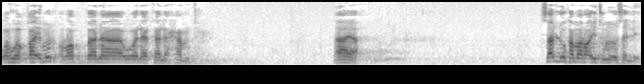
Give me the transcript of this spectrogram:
وهو قائم ربنا ولك الحمد. آية. صلوا كما رأيتم أصلي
